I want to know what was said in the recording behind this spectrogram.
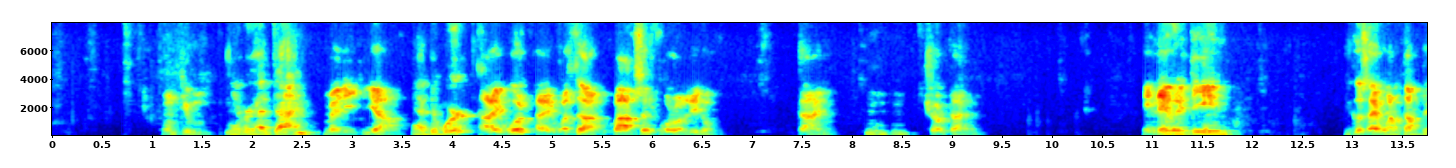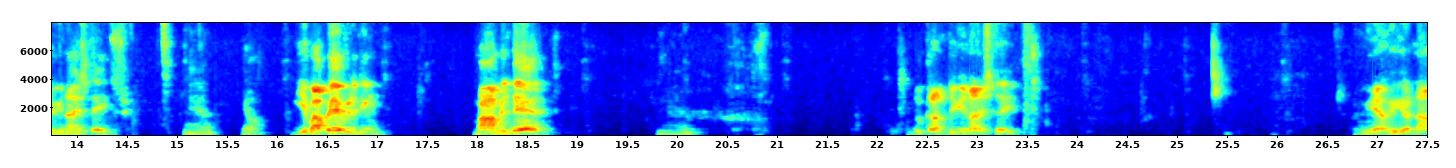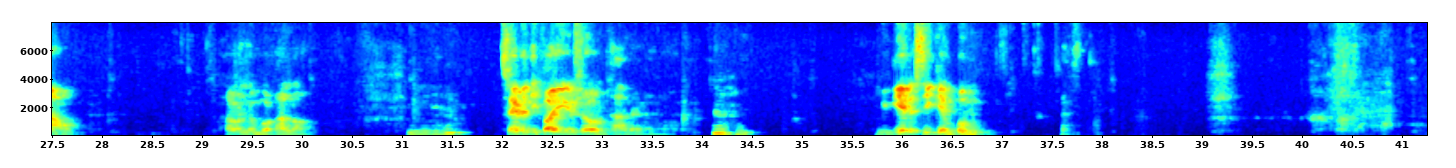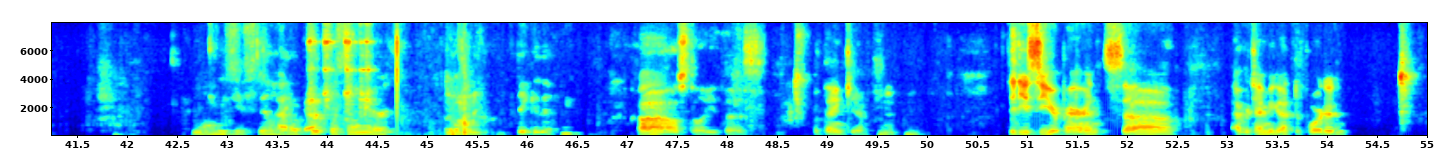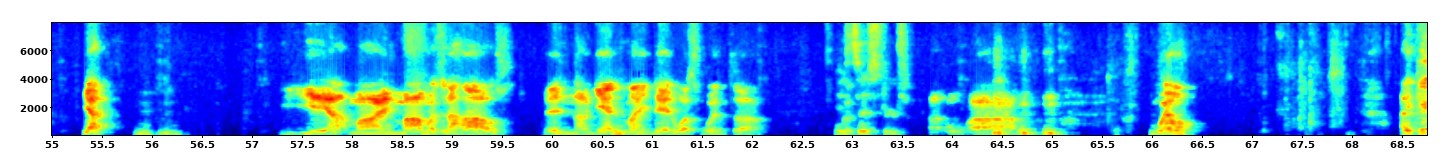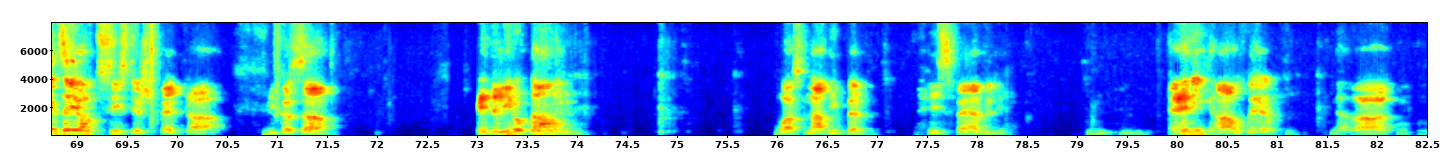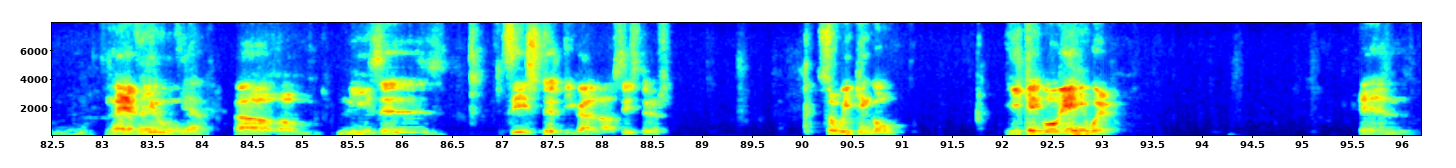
until Never had time. many yeah. Had to work. I worked. I was a boxer for a little time, mm-hmm. short time. In everything, because I want to come to the United States. Yeah. Yeah. Give up everything, mom and dad, Yeah. To come to the United States. We are here now. I don't remember how long. Yeah. 75 years old. I don't know. Mhm. You get a sick and boom. As long as you still have a purpose on earth. You want to Take it. Uh, I'll still eat this, but thank you. Did you see your parents uh, every time you got deported? Yeah, Mhm. yeah. My mom was in a house, and again, my dad was with. Uh, His sisters. uh, well, I can't say all sisters, but uh, because uh, in the little town was nothing but his family. Mhm. Any house there, uh, nephew, yeah. uh, um, nieces, sisters. You got a lot of sisters, so we can go. He can go anywhere, and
